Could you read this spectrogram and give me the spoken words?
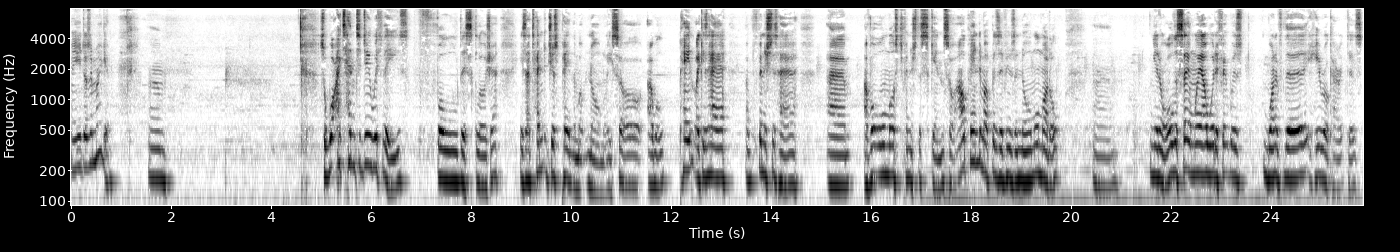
he does in my game. Um, so what I tend to do with these, full disclosure, is I tend to just paint them up normally. So I will paint like his hair. I've finished his hair. Um, I've almost finished the skin, so I'll paint him up as if he was a normal model. Um, you know, all the same way I would if it was one of the hero characters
